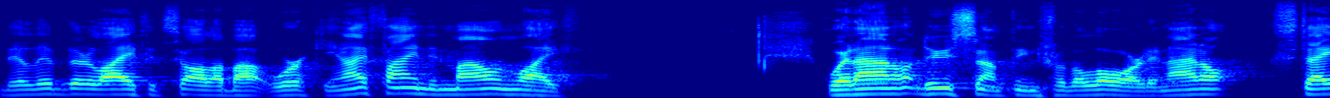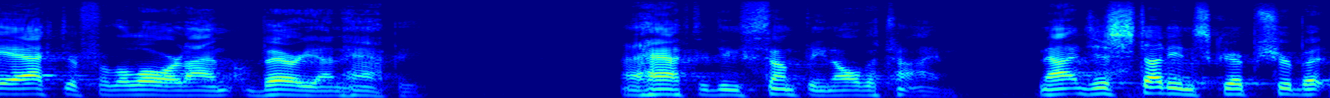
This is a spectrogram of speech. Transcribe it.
They live their life. It's all about working. I find in my own life, when I don't do something for the Lord and I don't stay active for the Lord, I'm very unhappy. I have to do something all the time. Not just studying scripture, but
